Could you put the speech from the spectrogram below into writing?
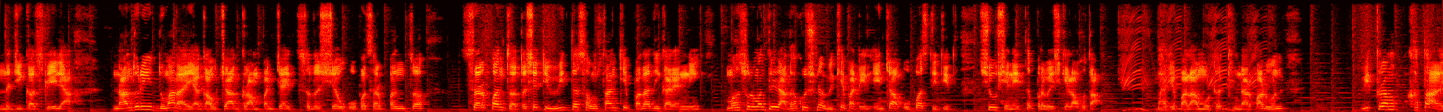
नजीक असलेल्या नांदुरी दुमाला या गावच्या ग्रामपंचायत सदस्य उपसरपंच सरपंच तसेच विविध संस्थांचे पदाधिकाऱ्यांनी महसूल मंत्री राधाकृष्ण विखे पाटील यांच्या उपस्थितीत शिवसेनेत प्रवेश केला होता. भाजपाला मोठं खिंडार पाडून विक्रम खताळ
